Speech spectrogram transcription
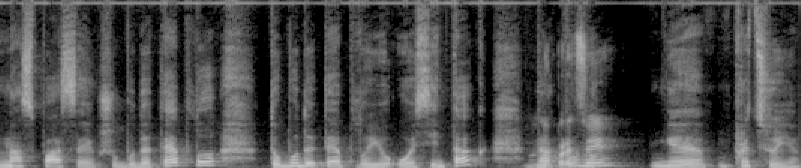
на Спаса, якщо буде тепло, то буде теплою осінь, так? Вона так, працює? Воно, працює.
